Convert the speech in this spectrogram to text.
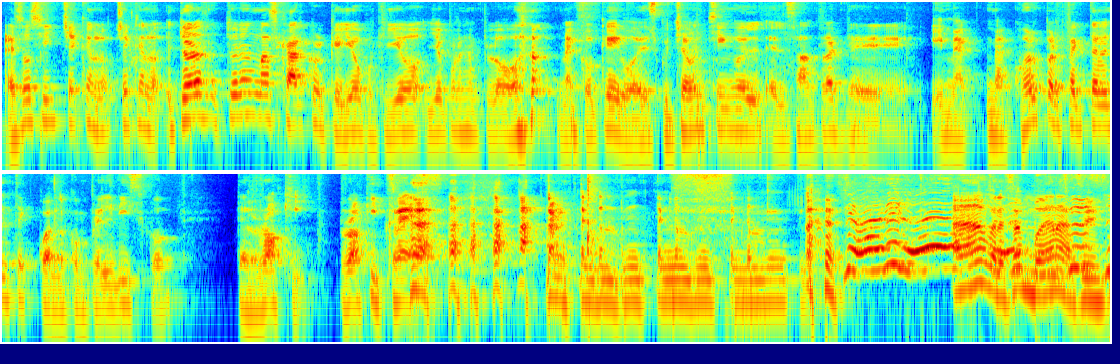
Eso sí, chéquenlo, chéquenlo. Tú eras, tú eras más hardcore que yo, porque yo, yo por ejemplo, me acuerdo que escuchaba un chingo el, el soundtrack de... Y me, me acuerdo perfectamente cuando compré el disco de Rocky, Rocky 3. Ah, pero esa es buena, sí.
